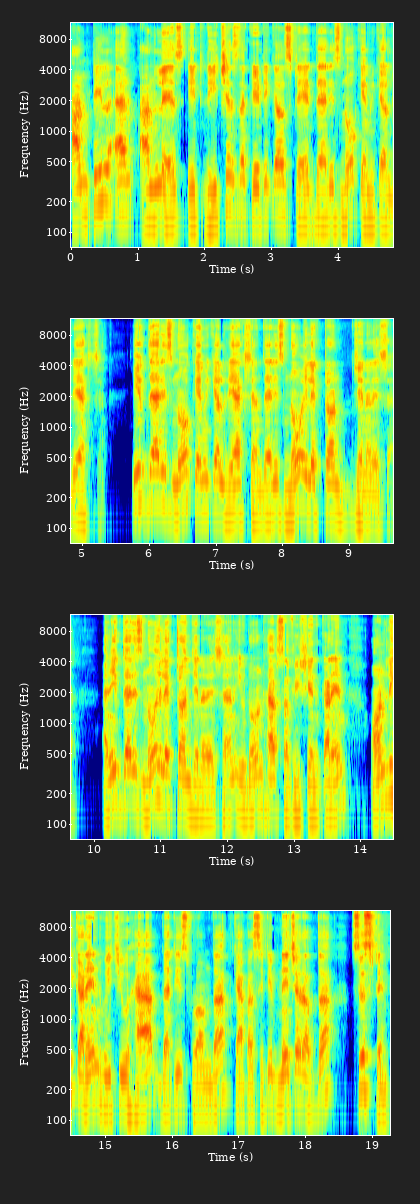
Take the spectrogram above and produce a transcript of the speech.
until and unless it reaches the critical state, there is no chemical reaction. If there is no chemical reaction, there is no electron generation. And if there is no electron generation, you don't have sufficient current. Only current which you have that is from the capacitive nature of the system.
